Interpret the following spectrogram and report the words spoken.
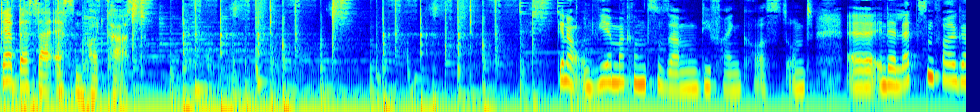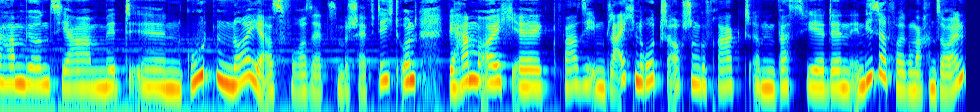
Der Besser Essen Podcast. Genau, und wir machen zusammen die Feinkost. Und äh, in der letzten Folge haben wir uns ja mit äh, guten Neujahrsvorsätzen beschäftigt. Und wir haben euch äh, quasi im gleichen Rutsch auch schon gefragt, ähm, was wir denn in dieser Folge machen sollen.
